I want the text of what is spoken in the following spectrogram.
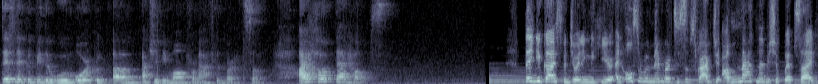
definitely, it could be the womb, or it could um, actually be mom from after birth. So I hope that helps. Thank you guys for joining me here. And also remember to subscribe to our MAT membership website.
